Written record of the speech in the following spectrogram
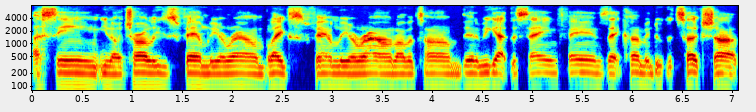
I seen you know Charlie's family around, Blake's family around all the time. Then we got the same fans that come and do the tuck shop,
